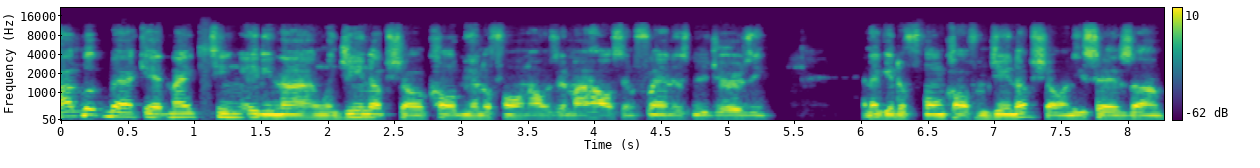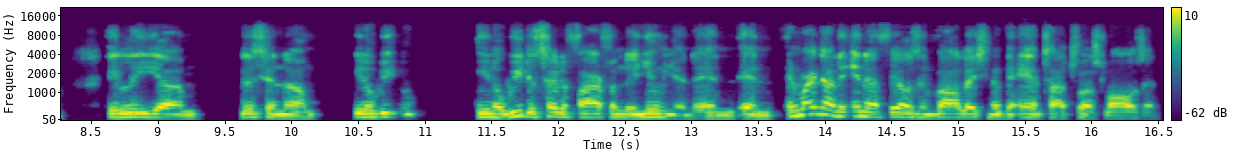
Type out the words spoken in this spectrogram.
I look back at 1989 when Gene Upshaw called me on the phone. I was in my house in Flanders, New Jersey, and I get a phone call from Gene Upshaw, and he says, um, "Hey Lee, um, listen, um, you know we, you know we decertified from the union, and and and right now the NFL is in violation of the antitrust laws, and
